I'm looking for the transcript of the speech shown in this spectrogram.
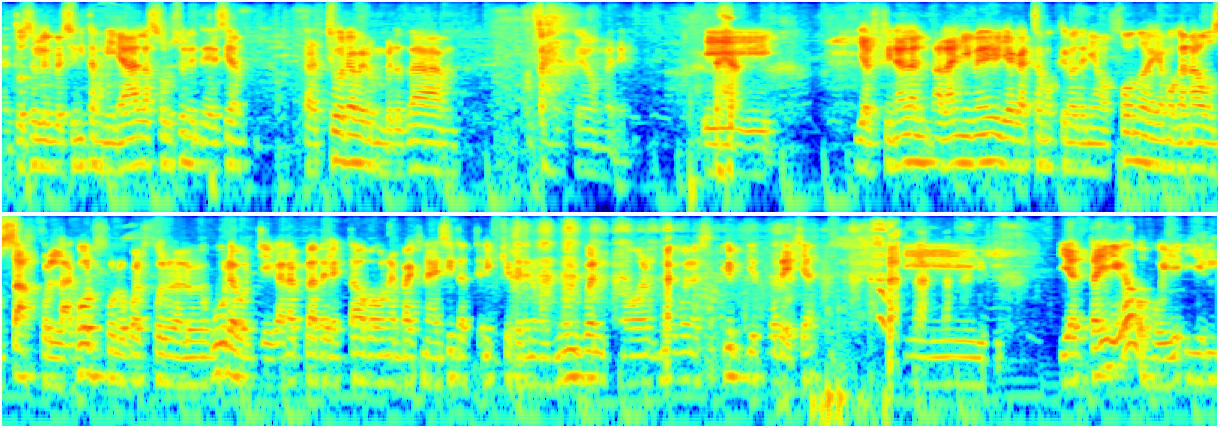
Entonces los inversionistas miraban la solución y te decían, está chora, pero en verdad queremos meter. Y, y al final, al, año y medio, ya cachamos que no teníamos fondos, habíamos ganado un SAF con la Corfo, lo cual fue una locura, porque ganar plata del Estado para una página de citas tenéis que tener un muy buen, muy buen script y estrategia. Y, y hasta ahí llegamos, pues, y,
